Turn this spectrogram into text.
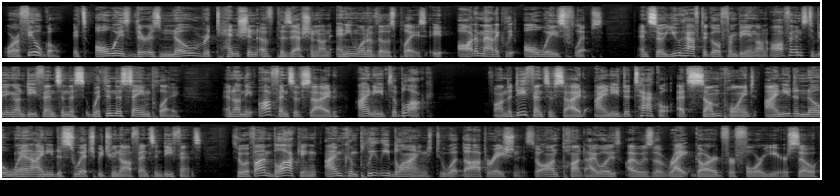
or a field goal. It's always there is no retention of possession on any one of those plays. It automatically always flips. And so you have to go from being on offense to being on defense in this within the same play. And on the offensive side, I need to block. On the defensive side, I need to tackle. At some point, I need to know when I need to switch between offense and defense. So if I'm blocking, I'm completely blind to what the operation is. So on punt, I was I was the right guard for 4 years. So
